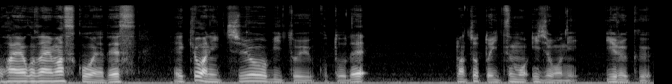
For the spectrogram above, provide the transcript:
おはようございます。荒野です。え今日は日曜日ということでまあ、ちょっといつも以上にゆるく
